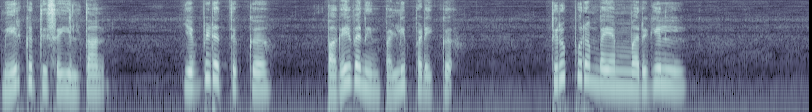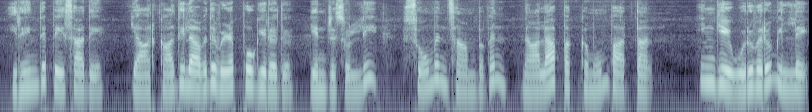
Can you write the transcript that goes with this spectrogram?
மேற்கு திசையில்தான். எவ்விடத்துக்கு? பகைவனின் பள்ளிப்படைக்கு. திருப்புறம்பயம் அருகில் இறைந்து பேசாதே யார் காதிலாவது விழப்போகிறது? என்று சொல்லி சோமன் சாம்பவன் நாலா பக்கமும் பார்த்தான். இங்கே ஒருவரும் இல்லை.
